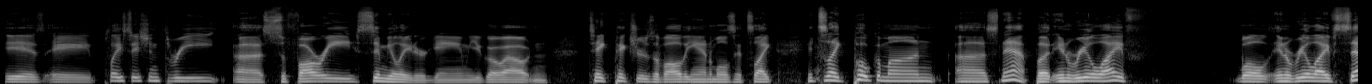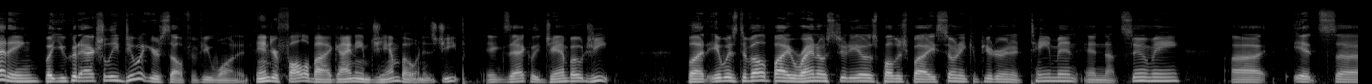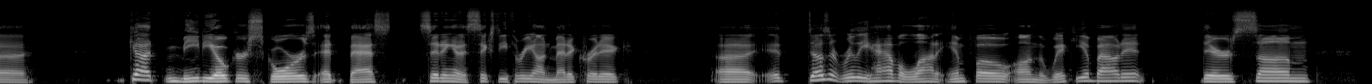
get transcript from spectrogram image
is a PlayStation 3 uh, safari simulator game. You go out and take pictures of all the animals. It's like it's like Pokemon uh, Snap, but in real life. Well, in a real life setting, but you could actually do it yourself if you wanted. And you're followed by a guy named Jambo in his Jeep. Exactly, Jambo Jeep. But it was developed by Rhino Studios, published by Sony Computer Entertainment and Natsume. Uh, it's uh, got mediocre scores at best, sitting at a 63 on Metacritic. Uh, it doesn't really have a lot of info on the wiki about it. There's some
